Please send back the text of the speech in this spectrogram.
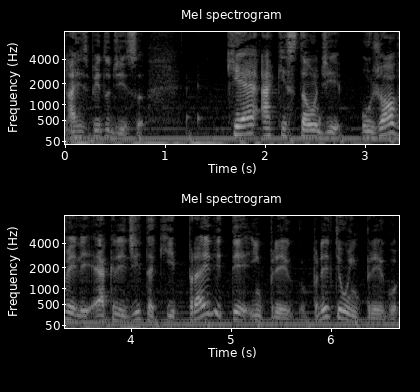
a respeito disso. Que é a questão de o jovem ele acredita que para ele ter emprego, para ele ter um emprego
